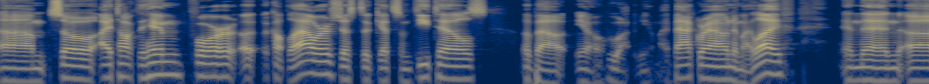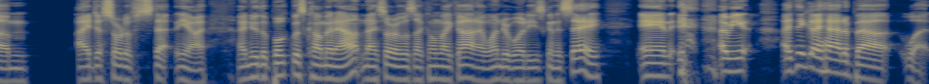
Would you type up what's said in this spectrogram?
Um, so I talked to him for a, a couple hours just to get some details about you know who I, you know, my background and my life, and then um, I just sort of ste- you know I, I knew the book was coming out, and I sort of was like, oh my god, I wonder what he's going to say. And I mean, I think I had about what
